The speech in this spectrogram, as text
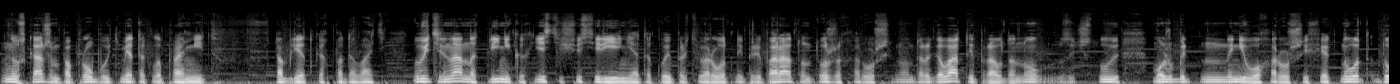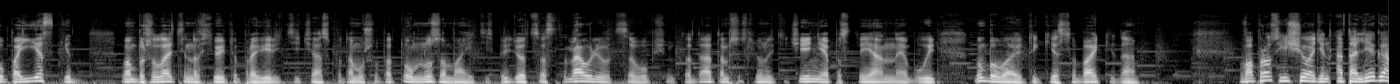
ну, скажем, попробовать метоклопромид в таблетках подавать. Ну, в ветеринарных клиниках есть еще сирения, такой противорвотный препарат, он тоже хороший. Ну, дороговатый, правда, но зачастую, может быть, на него хороший эффект. Ну, вот до поездки вам бы желательно все это проверить сейчас, потому что потом, ну, замаетесь, придется останавливаться, в общем-то, да, там слюнотечение постоянное будет. Ну, бывают такие собаки, да. Вопрос еще один от Олега.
